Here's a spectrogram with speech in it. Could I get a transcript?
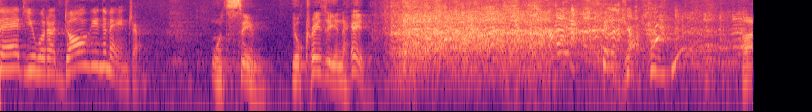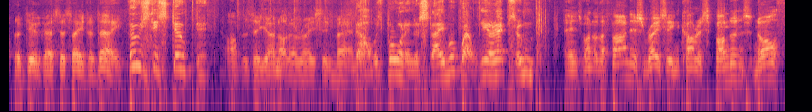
Said you were a dog in the manger. What's Sim? You're crazy in the head. Beg your pardon? The Duke has to say today. Who's this Duke then? Obviously, you're not a racing man. No, I was born in a stable, well, near Epsom. It's one of the finest racing correspondents north.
